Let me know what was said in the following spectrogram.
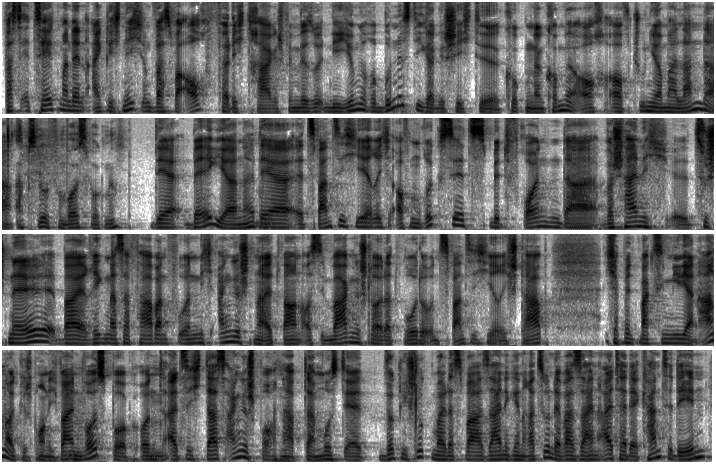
was erzählt man denn eigentlich nicht und was war auch völlig tragisch? Wenn wir so in die jüngere Bundesliga-Geschichte gucken, dann kommen wir auch auf Junior Malanda. Absolut, von Wolfsburg, ne? Der Belgier, ne, der 20-jährig äh, auf dem Rücksitz mit Freunden da wahrscheinlich äh, zu schnell bei regennasser Fahrbahn fuhren, nicht angeschnallt war und aus dem Wagen geschleudert wurde und 20-jährig starb. Ich habe mit Maximilian Arnold gesprochen, ich war in mhm. Wolfsburg und mhm. als ich das angesprochen habe, da musste er wirklich schlucken, weil das war seine Generation, der war sein Alter, der kannte den.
